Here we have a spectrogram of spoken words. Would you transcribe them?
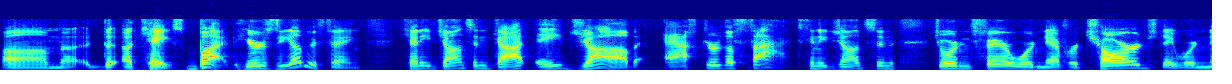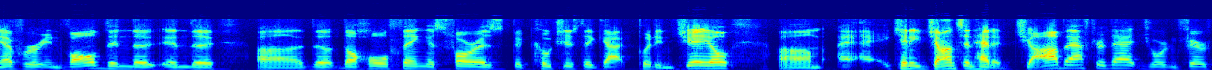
um, the, a case. But here's the other thing: Kenny Johnson got a job after the fact. Kenny Johnson, Jordan Fair were never charged. They were never involved in the in the uh, the the whole thing as far as the coaches that got put in jail. Um, I, Kenny Johnson had a job after that. Jordan Fair's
